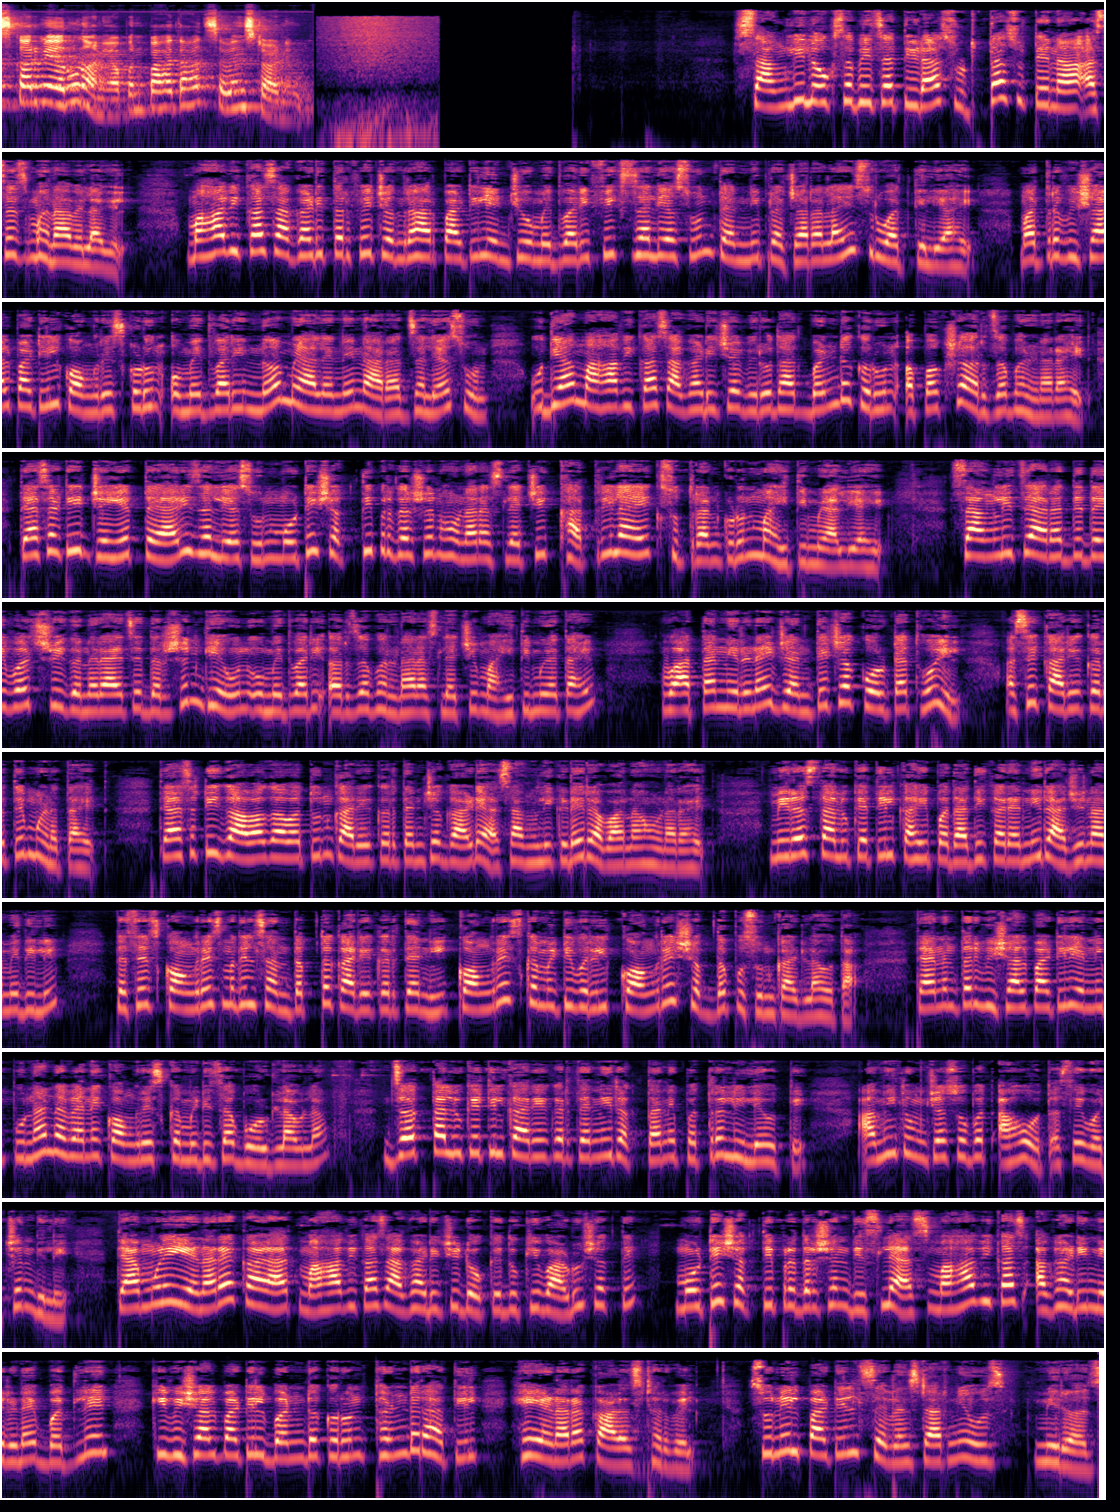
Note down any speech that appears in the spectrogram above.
नमस्कार मी अरुण आणि आपण पाहत आहात सेव्हन स्टार न्यूज. सांगली लोकसभेचा तिढा सुटता सुटेना असेच म्हणावे लागेल. महाविकास आघाडीतर्फे चंद्रहार पाटील यांची उमेदवारी फिक्स झाली असून त्यांनी प्रचारालाही सुरुवात केली आहे. मात्र विशाल पाटील काँग्रेसकडून उमेदवारी न मिळाल्याने नाराज झाले असून उद्या महाविकास आघाडीच्या विरोधात बंड करून अपक्ष अर्ज भरणार आहेत. त्यासाठी जय्यत तयारी झाली असून मोठे शक्ती प्रदर्शन होणार असल्याची खात्रीलायक सूत्रांकडून माहिती मिळाली आहे. सांगलीचे आराध्य दैवत श्री गणरायाचे दर्शन घेऊन उमेदवारी अर्ज भरणार असल्याची माहिती मिळत आहे. व आता निर्णय जनतेच्या कोर्टात होईल असे कार्यकर्ते म्हणत आहेत. त्यासाठी गावागावातून कार्यकर्त्यांच्या गाड्या सांगलीकडे रवाना होणार आहेत. मिरज तालुक्यातील काही पदाधिकाऱ्यांनी राजीनामे दिले तसेच काँग्रेसमधील संतप्त कार्यकर्त्यांनी काँग्रेस कमिटीवरील काँग्रेस शब्द पुसून काढला होता. त्यानंतर विशाल पाटील यांनी पुन्हा नव्याने काँग्रेस कमिटीचा बोर्ड लावला. जत तालुक्यातील कार्यकर्त्यांनी रक्ताने पत्र लिहिले होते. आम्ही तुमच्यासोबत आहोत असे वचन दिले. त्यामुळे येणाऱ्या काळात महाविकास आघाडीची डोकेदुखी वाढू शकते. मोठे शक्ती प्रदर्शन दिसल्यास महाविकास आघाडी निर्णय बदलेल की विशाल पाटील बंड करून थंड राहतील हे येणारा काळच ठरवेल. Sunil Patil seven star news Miraj.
